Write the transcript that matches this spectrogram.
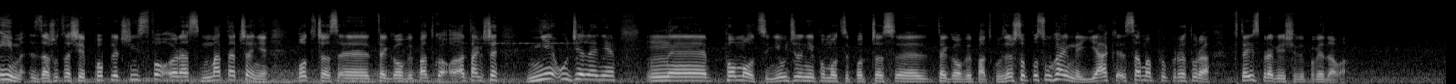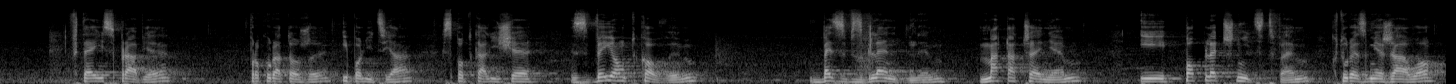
Im zarzuca się poplecznictwo oraz mataczenie podczas e, tego wypadku, a także nieudzielenie mm, e, pomocy, nieudzielenie pomocy podczas e, tego wypadku. Zresztą posłuchajmy, jak sama prokuratura w tej sprawie się wypowiadała. W tej sprawie prokuratorzy i policja spotkali się z wyjątkowym, bezwzględnym mataczeniem i poplecznictwem, które zmierzało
